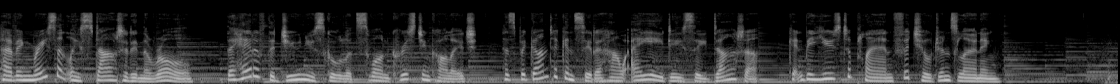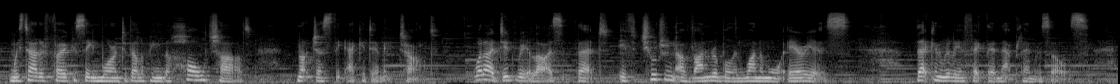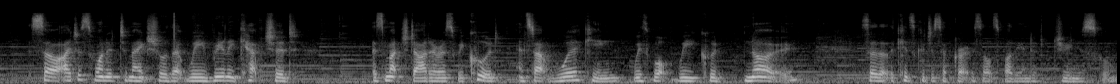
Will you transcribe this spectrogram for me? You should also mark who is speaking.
Speaker 1: Having recently started in the role, the head of the junior school at Swan Christian College has begun to consider how AEDC data can be used to plan for children's learning.
Speaker 2: We started focusing more on developing the whole child, not just the academic child. What I did realise is that if children are vulnerable in one or more areas, that can really affect their NAPLAN results. So I just wanted to make sure that we really captured as much data as we could and start working with what we could know so that the kids could just have great results by the end of junior school.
